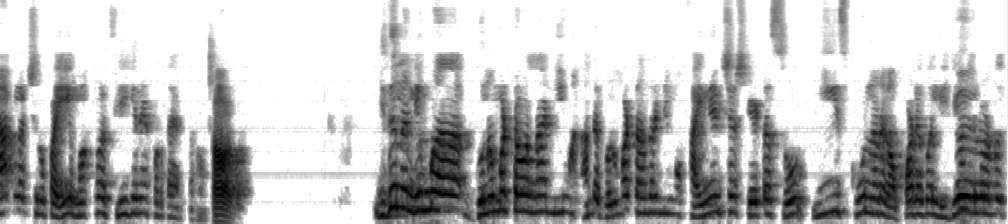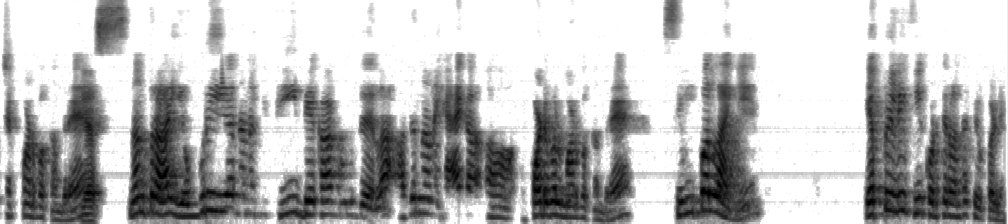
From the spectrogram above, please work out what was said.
ನಾಲ್ಕು ಲಕ್ಷ ರೂಪಾಯಿ ಮಕ್ಕಳ ಫೀಗೆನೆ ಕೊಡ್ತಾ ಇರ್ತಾರೆ. ಇದನ್ನ ನಿಮ್ಮ ಗುಣಮಟ್ಟವನ್ನ ನೀವು ಅಂದ್ರೆ ಗುಣಮಟ್ಟ ಅಂದ್ರೆ ನಿಮ್ಮ ಫೈನಾನ್ಷಿಯಲ್ ಸ್ಟೇಟಸ್ ಈ ಸ್ಕೂಲ್ ನನಗೆ ಅಫೋರ್ಡೇಬಲ್ ಇದೆಯೋ ಇಲ್ಲೋ ಅನ್ನೋದು ಚೆಕ್ ಮಾಡ್ಬೇಕಂದ್ರೆ ನಂತರ ಎವ್ರಿ ಇಯರ್ ನನಗೆ ಫೀ ಬೇಕಾಗುವುದಿಲ್ಲ ಅದನ್ನ ನಾನು ಹೇಗೆ ಅಫೋರ್ಡೇಬಲ್ ಮಾಡ್ಬೇಕಂದ್ರೆ ಸಿಂಪಲ್ ಆಗಿ ಏಪ್ರಿಲ್ ಫೀ ಕೊಡ್ತೀರಾ ಅಂತ ತಿಳ್ಕೊಳ್ಳಿ.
